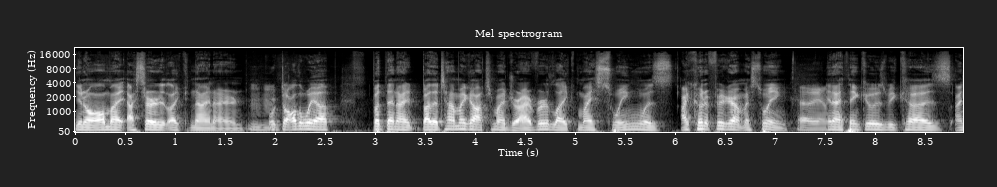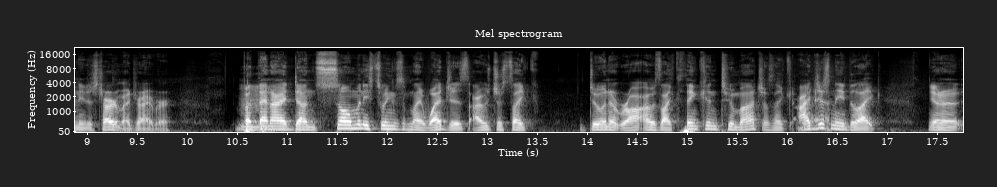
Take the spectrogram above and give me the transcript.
You know, all my I started like nine iron, Mhm. worked all the way up. But then I, by the time I got to my driver, like my swing was, I couldn't figure out my swing. oh yeah. and I think it was because I need to start at my driver. But then Mm. I had done so many swings with my wedges, I was just like doing it wrong. I was like thinking too much. I was like, I just need to like, you know,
